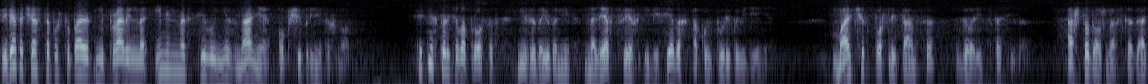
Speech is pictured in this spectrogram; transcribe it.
Ребята часто поступают неправильно именно в силу незнания общепринятых норм. Каких только вопросов не задают они на лекциях и беседах о культуре поведения. Мальчик после танца говорит спасибо. А что должна сказать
